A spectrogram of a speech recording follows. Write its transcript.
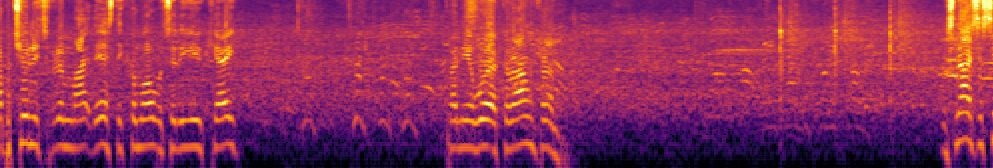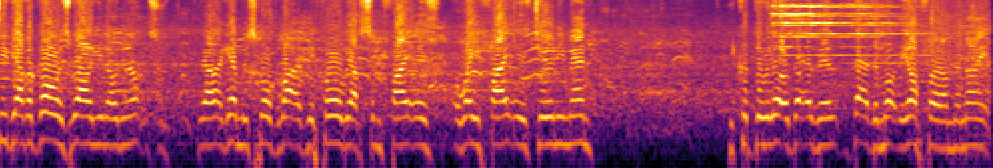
opportunity for them like this, they come over to the UK. Plenty of work around for them. It's nice to see they have a go as well. You know, they're not. We are, again, we spoke about it before. We have some fighters, away fighters, journeymen. They could do a little bit of it better than what they offer on the night.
